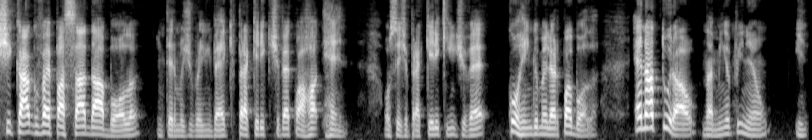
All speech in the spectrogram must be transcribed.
Chicago vai passar a dar a bola, em termos de running back, para aquele que tiver com a hot hand. Ou seja, para aquele que estiver correndo melhor com a bola. É natural, na minha opinião, e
